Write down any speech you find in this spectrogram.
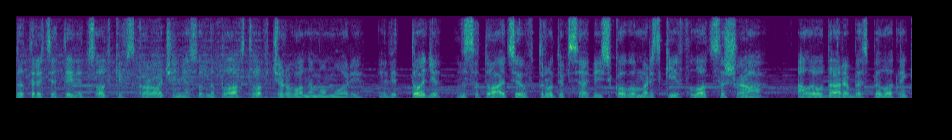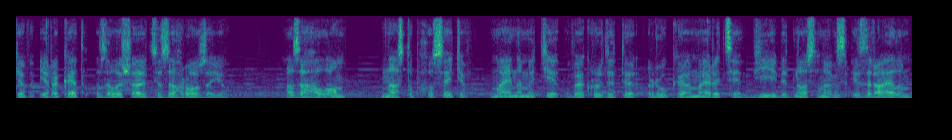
до 30% скорочення судноплавства в Червоному морі. Відтоді в ситуацію втрутився військово-морський флот США, але удари безпілотників і ракет залишаються загрозою. А загалом наступ хуситів має на меті викрутити руки Америці в її відносинах з Ізраїлем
